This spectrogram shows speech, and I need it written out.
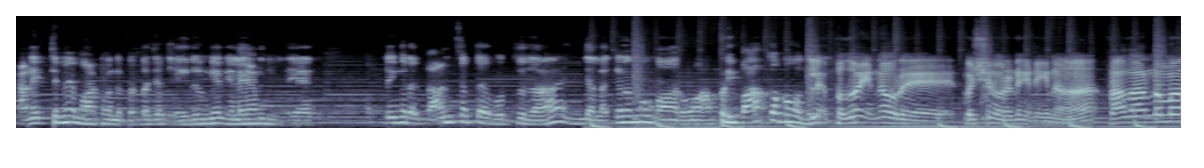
அனைத்துமே மாற்றம். அந்த பிரபஞ்சத்துல எதுவுமே நிலையானது கிடையாது. அப்படிங்கிற கான்செப்டை ஒத்துதான் இந்த லக்னமும் மாறும். அப்படி பார்க்கும் போது இல்ல பொதுவா என்ன ஒரு கொஸ்டின் வரும்னு கேட்டீங்கன்னா சாதாரணமா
